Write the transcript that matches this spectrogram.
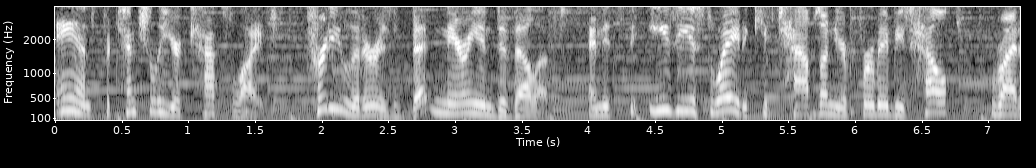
and potentially your cat's life. Pretty Litter is veterinarian developed, and it's the easiest way to keep tabs on your fur baby's health right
